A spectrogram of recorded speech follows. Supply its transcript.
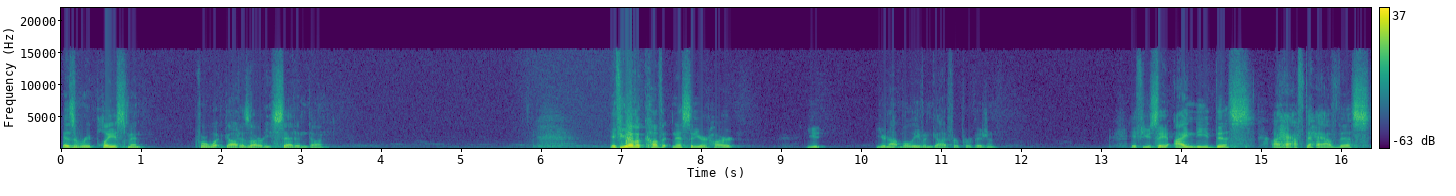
as a replacement for what God has already said and done. If you have a covetousness in your heart, you, you're not believing God for provision. If you say, I need this, I have to have this,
